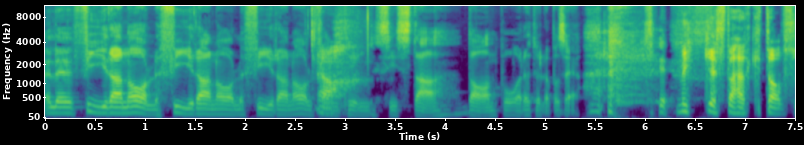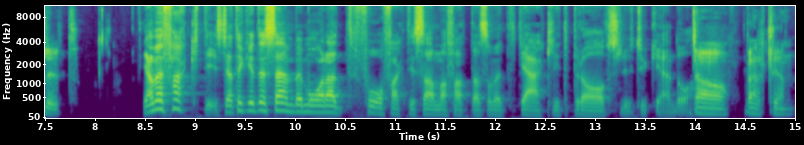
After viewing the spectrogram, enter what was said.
Eller 4-0, 4-0, 4-0 fram Ja. till sista dagen på året höll jag på att säga. Mycket starkt avslut. ja men faktiskt, jag tycker december månad får faktiskt sammanfattas som ett jäkligt bra avslut tycker jag ändå. Ja, verkligen.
